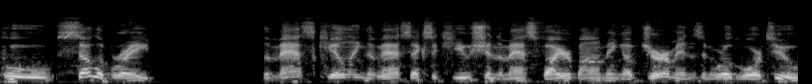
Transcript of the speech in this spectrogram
who celebrate the mass killing, the mass execution, the mass firebombing of Germans in World War II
